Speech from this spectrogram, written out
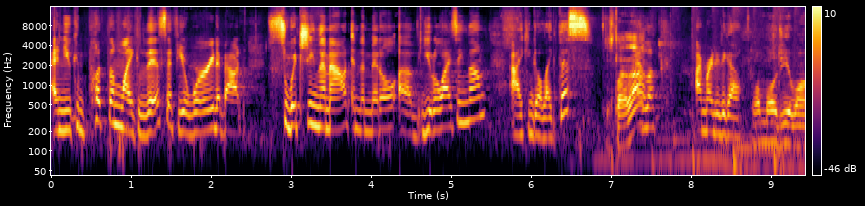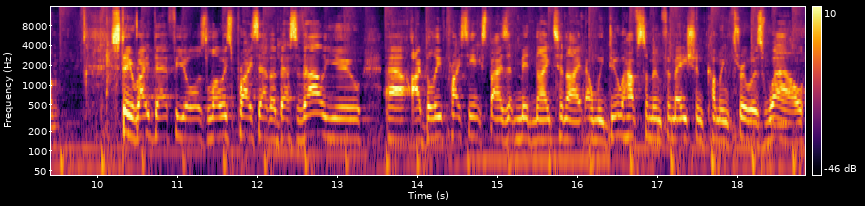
and you can put them like this if you're worried about switching them out in the middle of utilizing them. I can go like this. Just like that. And look, I'm ready to go. What more do you want? Stay right there for yours. Lowest price ever, best value. Uh, I believe pricing expires at midnight tonight, and we do have some information coming through as well.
